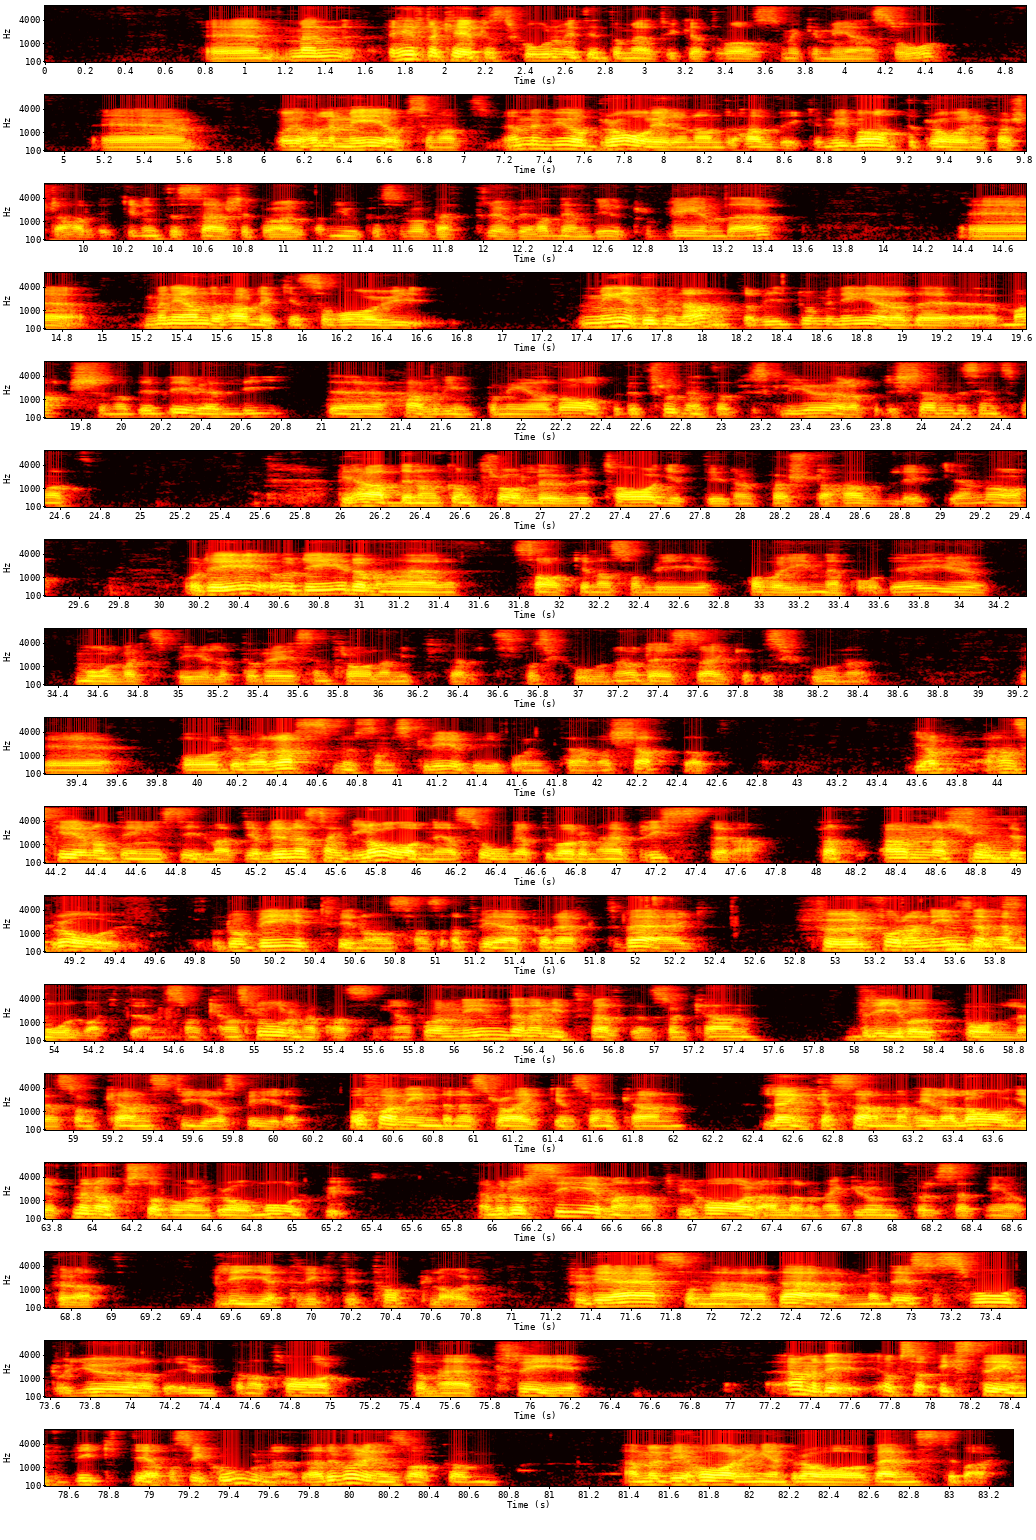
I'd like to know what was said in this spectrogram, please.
Eh, men helt okej okay prestation, vet inte om jag tycker att det var så mycket mer än så. Och jag håller med också om att ja, men vi var bra i den andra halvleken. Vi var inte bra i den första halvleken, inte särskilt bra, utan Newcastle var bättre och vi hade en del problem där. Eh, men i andra halvleken så var vi mer dominanta. Vi dominerade matchen och det blev jag lite halvimponerad av. För det trodde jag inte att vi skulle göra för det kändes inte som att vi hade någon kontroll överhuvudtaget i den första halvleken. Och, och, det, och det är de här sakerna som vi har varit inne på. Det är ju målvaktsspelet och det är centrala mittfältspositioner och det är starka positioner. Eh, och det var Rasmus som skrev det i vår interna chatt att jag, han skrev någonting i stil med att jag blev nästan glad när jag såg att det var de här bristerna. För att annars såg det mm. bra ut. Och då vet vi någonstans att vi är på rätt väg. För får han in Precis. den här målvakten som kan slå de här passningarna, får han in den här mittfälten som kan driva upp bollen, som kan styra spelet och får han in den här striken som kan länka samman hela laget men också vara en bra målskytt. Ja, men då ser man att vi har alla de här grundförutsättningarna för att bli ett riktigt topplag. För vi är så nära där, men det är så svårt att göra det utan att ha de här tre ja, men det är också extremt viktiga positioner. Det hade varit en sak om ja, men vi har ingen bra vänsterback.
